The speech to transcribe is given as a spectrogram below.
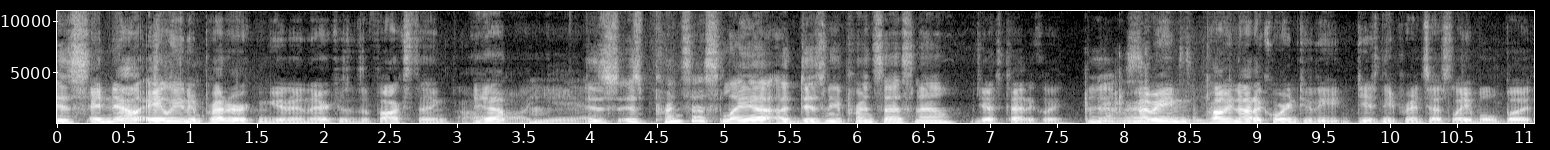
is and now Alien and Predator can get in there because of the Fox thing. Yep. Oh yeah. is is Princess Leia a Disney princess now? Yes, technically. Yeah, right. I mean, probably not according to the Disney Princess label, but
